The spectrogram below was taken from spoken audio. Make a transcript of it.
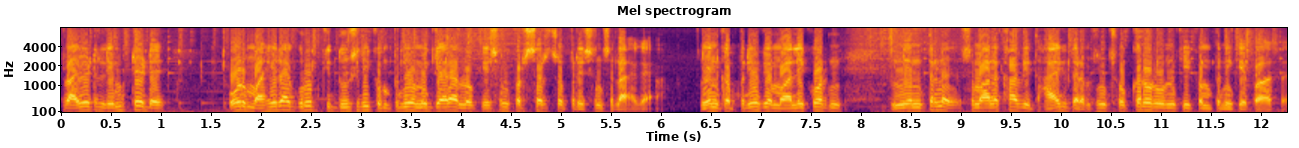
प्राइवेट लिमिटेड और माहिरा ग्रुप की दूसरी कंपनियों में 11 लोकेशन पर सर्च ऑपरेशन चलाया गया। इन कंपनियों के मालिक और नियंत्रण समालखा विधायक धर्म सिंह छोकर और उनकी कंपनी के पास है।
